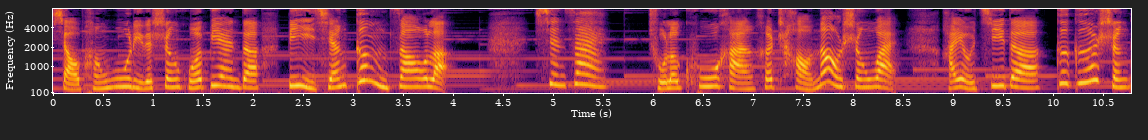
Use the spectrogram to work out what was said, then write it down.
小棚屋里的生活变得比以前更糟了。现在，除了哭喊和吵闹声外，还有鸡的咯咯声、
